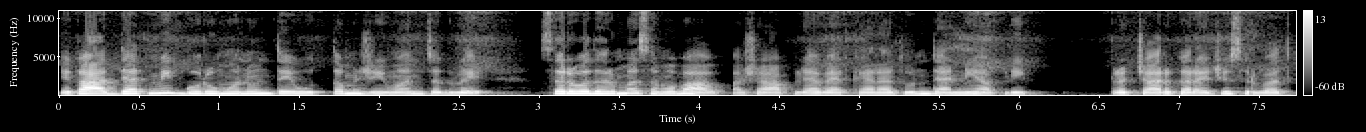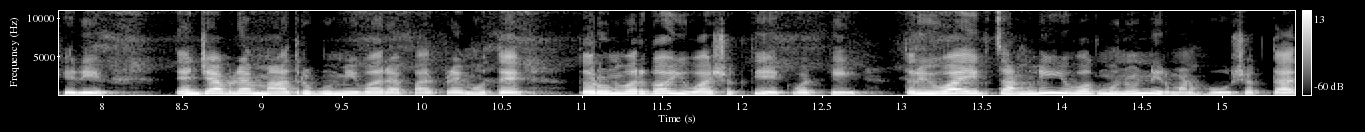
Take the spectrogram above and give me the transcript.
एका आध्यात्मिक गुरु म्हणून ते उत्तम जीवन जगले. सर्वधर्म समभाव अशा आपल्या व्याख्यानातून त्यांनी आपली प्रचार करायची सुरुवात केली. त्यांचे आपल्या मातृभूमीवर अपार प्रेम होते. तरुण वर्ग युवा शक्ती एकवटली तर युवा एक चांगली युवक म्हणून निर्माण होऊ शकतात.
